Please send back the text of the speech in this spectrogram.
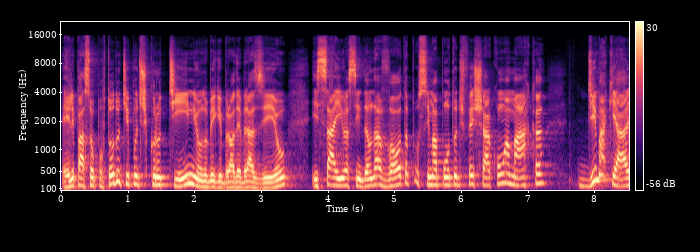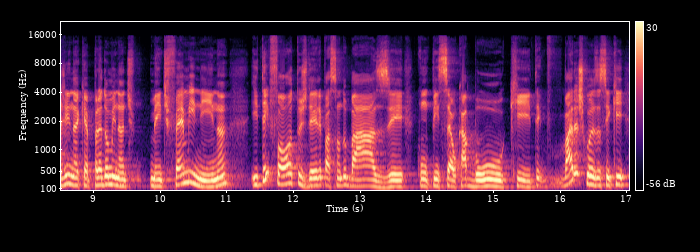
Ele passou por todo tipo de escrutínio no Big Brother Brasil e saiu assim dando a volta por cima a ponto de fechar com uma marca de maquiagem, né, que é predominantemente feminina, e tem fotos dele passando base, com pincel kabuki, tem várias coisas assim que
